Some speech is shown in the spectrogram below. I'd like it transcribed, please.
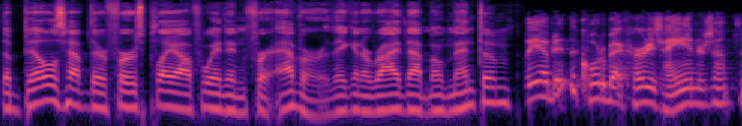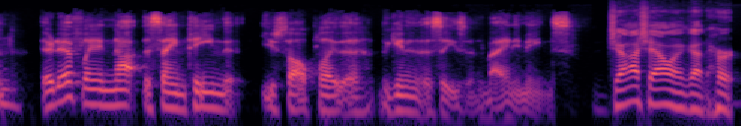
The Bills have their first playoff win in forever. Are they going to ride that momentum? Well, yeah, but didn't the quarterback hurt his hand or something? They're definitely not the same team that you saw play the beginning of the season by any means. Josh Allen got hurt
